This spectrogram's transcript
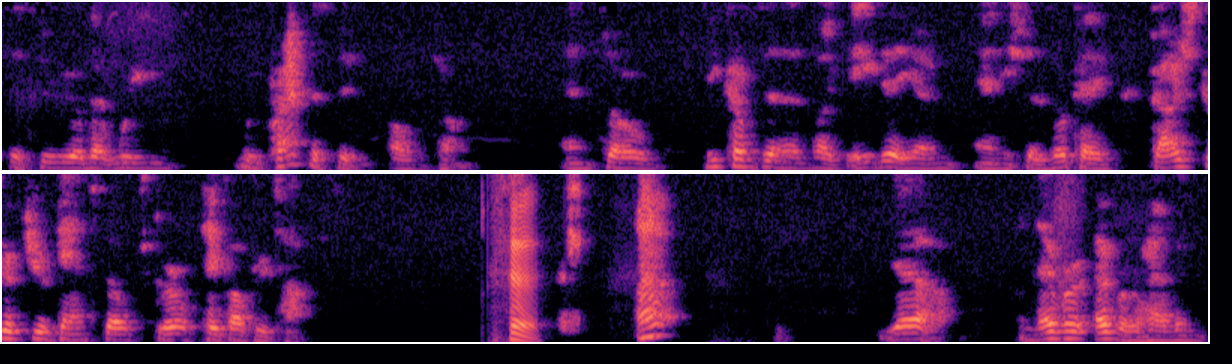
It's a studio that we we practiced in all the time. And so he comes in at like 8 a.m. and he says, Okay, guys, strip your dance belts. Girls, take off your tops. Huh? Yeah. Never ever having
